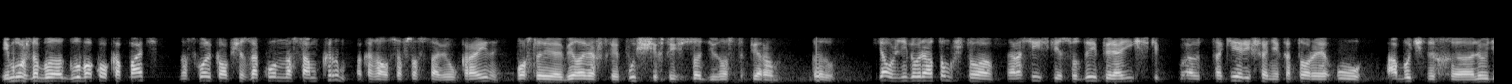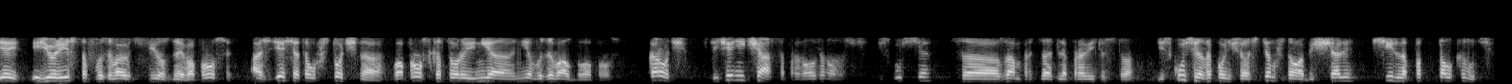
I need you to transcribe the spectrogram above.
И можно было глубоко копать, насколько вообще законно сам Крым оказался в составе Украины после Беловежской пущи в 1991 году. Я уже не говорю о том, что российские суды периодически принимают такие решения, которые у обычных э, людей и юристов вызывают серьезные вопросы. А здесь это уж точно вопрос, который не, не вызывал бы вопрос. Короче, в течение часа продолжалась дискуссия с э, зампредседателя правительства. Дискуссия закончилась тем, что обещали сильно подтолкнуть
